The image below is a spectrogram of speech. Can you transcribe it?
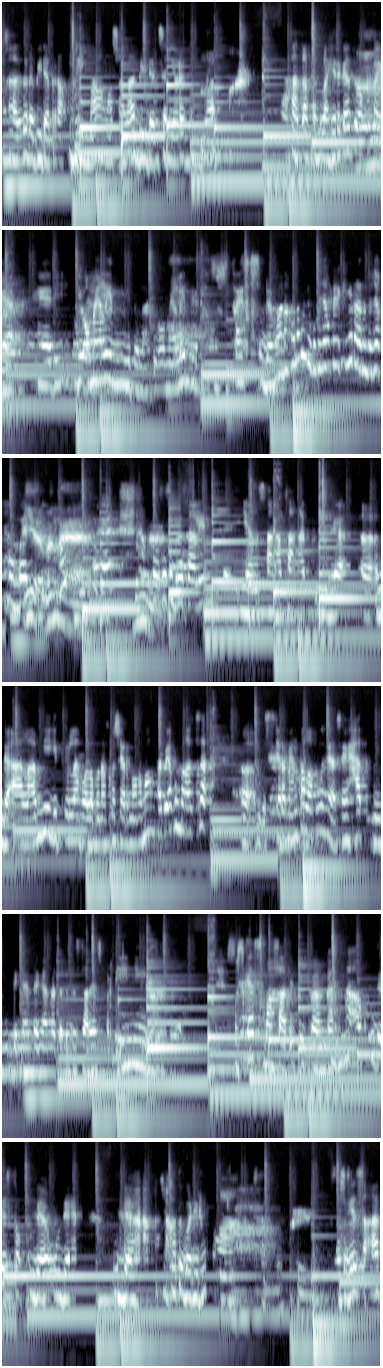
Saat itu ada bidan praktik lima nggak salah bidan seniornya dua saat aku melahirkan tuh aku kayak kayak di, diomelin gitu lah diomelin gitu. stres udah mana kan aku juga banyak pikiran banyak beban Iya benar. Proses bersalin yang sangat-sangat enggak eh, enggak alami gitulah walaupun aku secara normal tapi aku merasa eh, secara mental aku nggak sehat nih dengan dengan metode bersalin seperti ini gitu. Puskesmas saat itu kan karena aku udah udah udah udah punya ketuban di rumah Oke. maksudnya saat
